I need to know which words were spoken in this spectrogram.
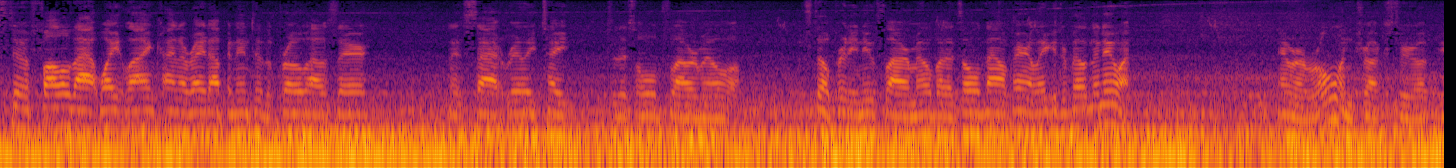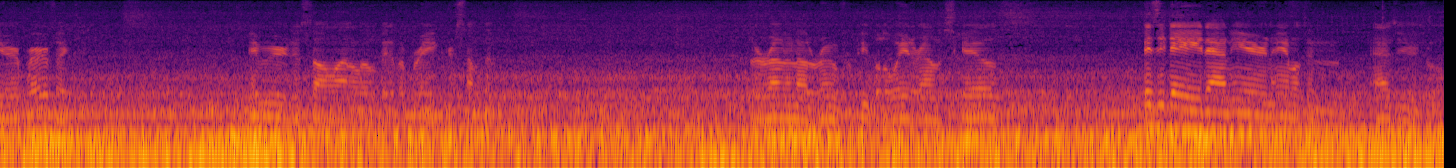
Used to follow that white line kind of right up and into the probe house there. And it sat really tight to this old flour mill. It's still pretty new flour mill, but it's old now apparently because they're building a new one. And we're rolling trucks through up here. Perfect. Maybe we were just all on a little bit of a break or something. They're running out of room for people to wait around the scales. Busy day down here in Hamilton as usual.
